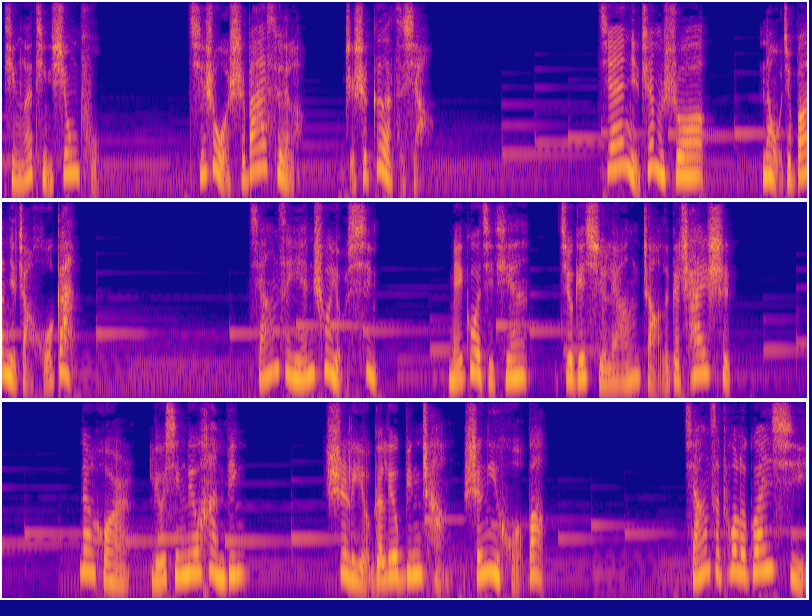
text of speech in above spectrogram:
挺了挺胸脯。其实我十八岁了，只是个子小。既然你这么说，那我就帮你找活干。强子言出有信，没过几天就给许良找了个差事。那会儿流行溜旱冰，市里有个溜冰场，生意火爆。强子托了关系，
